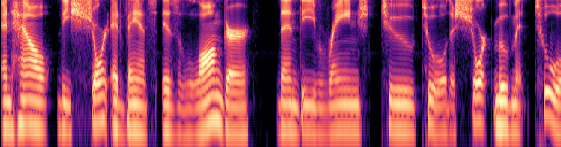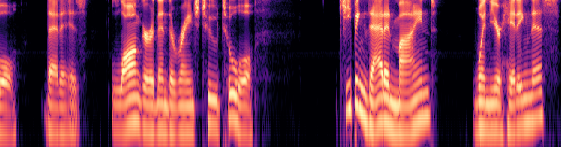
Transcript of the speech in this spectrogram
and how the short advance is longer than the range 2 tool, the short movement tool that is longer than the range 2 tool. Keeping that in mind when you're hitting this,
